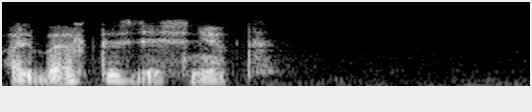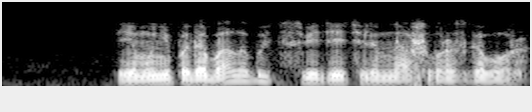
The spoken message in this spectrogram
Альберта здесь нет. Ему не подобало быть свидетелем нашего разговора.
